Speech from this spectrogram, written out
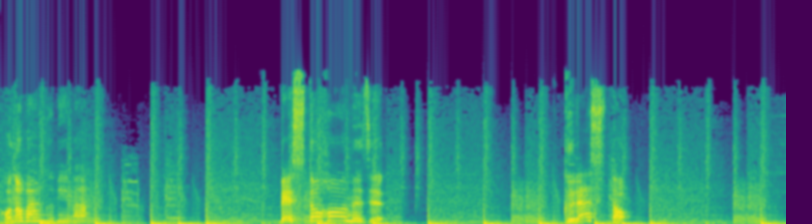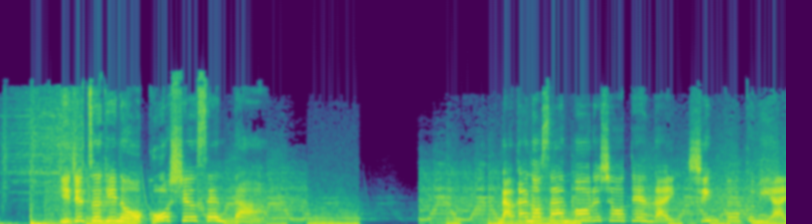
この番組はベストホームズグラスト技術技能講習センター中野サンモール商店街振興組合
